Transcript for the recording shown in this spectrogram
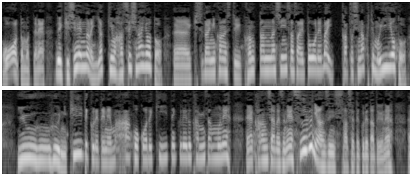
おーと思ってね。で、機種変なら違約金は発生しないよと、えー、機種代に関して簡単な審査さえ通れば一括しなくてもいいよと。いう風に聞いてくれてね、まあ、ここで聞いてくれる神さんもね、えー、感謝ですね。すぐに安心させてくれたというね。え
